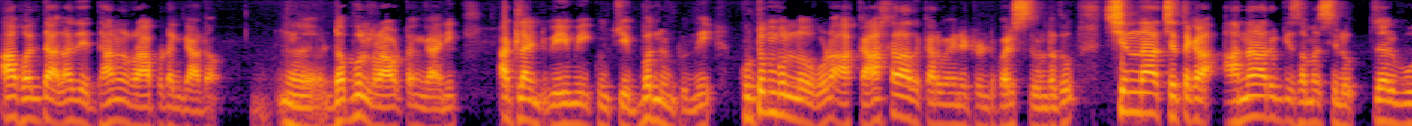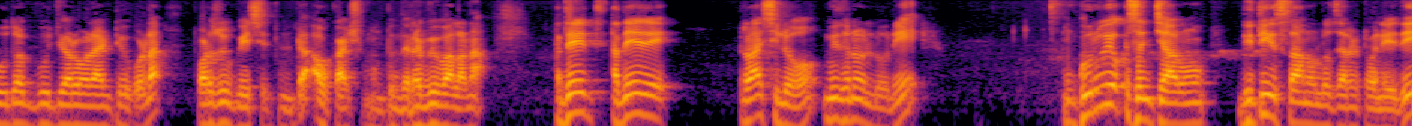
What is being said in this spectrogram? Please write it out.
ఆ ఫలితాలు అదే ధనం రావడం కాదు డబ్బులు రావటం కానీ అట్లాంటివి ఏమీ కొంచెం ఇబ్బంది ఉంటుంది. కుటుంబంలో కూడా ఆ ఆహ్లాదకరమైనటువంటి పరిస్థితి ఉండదు. చిన్న చితక అనారోగ్య సమస్యలు జలుబు దగ్గు జ్వరం లాంటివి కూడా పొడజూపు వేసేటువంటి అవకాశం ఉంటుంది రవి వలన. అదే అదే రాశిలో మిథునంలోనే గురువు యొక్క సంచారం ద్వితీయ స్థానంలో జరగటం అనేది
